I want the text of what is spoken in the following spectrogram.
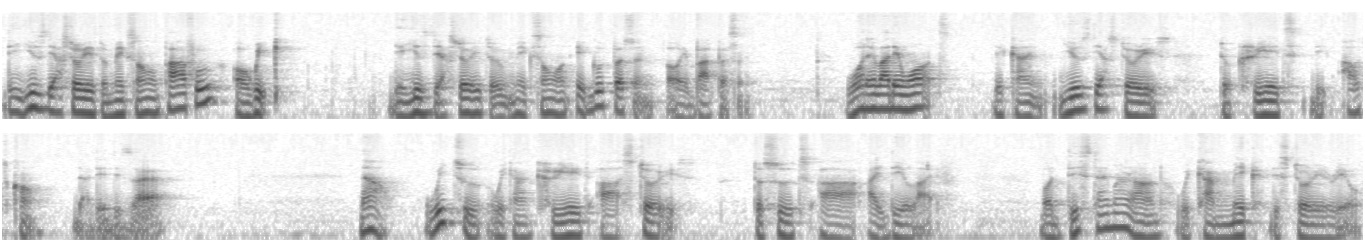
They use their story to make someone powerful or weak. They use their story to make someone a good person or a bad person. Whatever they want, they can use their stories to create the outcome that they desire. Now, we too, we can create our stories to suit our ideal life. But this time around, we can make the story real,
